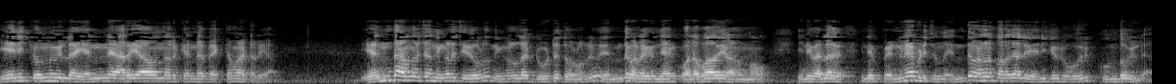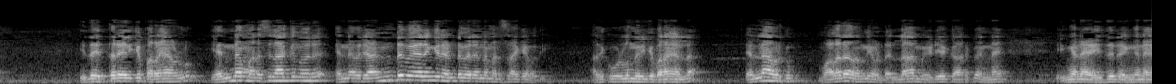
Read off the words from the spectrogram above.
എനിക്കൊന്നുമില്ല. എന്നെ അറിയാവുന്നവർക്ക് എന്നെ വ്യക്തമായിട്ട് അറിയാം എന്താണെന്ന് വെച്ചാൽ നിങ്ങൾ ചെയ്തോളൂ നിങ്ങളുടെ ഡ്യൂട്ടി തുടരൂ. എന്ത് വേണമെങ്കിലും ഞാൻ കൊലപാതകമാണെന്നോ ഇനി വല്ല ഇനി പെണ്ണിനെ പിടിച്ചെന്നോ എന്ത് വേണമെങ്കിലും പറഞ്ഞാലും എനിക്കൊരു ഒരു കുന്തവുമില്ല. ഇത് ഇത്ര എനിക്ക് പറയാനുള്ളൂ. എന്നെ മനസ്സിലാക്കുന്നവര് എന്നെ രണ്ടുപേരെങ്കിൽ രണ്ടുപേരെ എന്നെ മനസ്സിലാക്കിയാൽ മതി. അത് കൂടുതലൊന്നും എനിക്ക് പറയാനല്ല. എല്ലാവർക്കും വളരെ നന്ദിയുണ്ട്. എല്ലാ മീഡിയക്കാർക്കും എന്നെ ഇങ്ങനെ ഇതിൽ ഇങ്ങനെ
